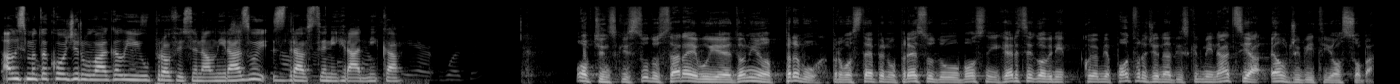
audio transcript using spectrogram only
ali smo također ulagali i u profesionalni razvoj zdravstvenih radnika. Općinski sud u Sarajevu je donio prvu prvostepenu presudu u Bosni i Hercegovini kojom je potvrđena diskriminacija LGBT osoba.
